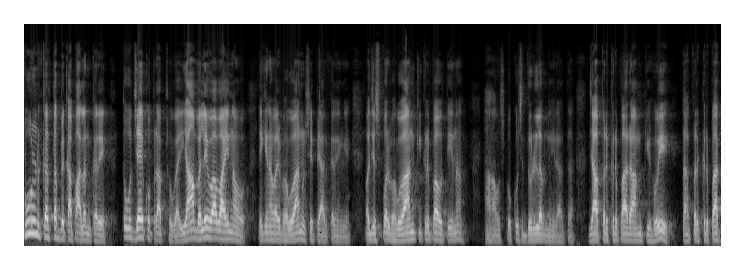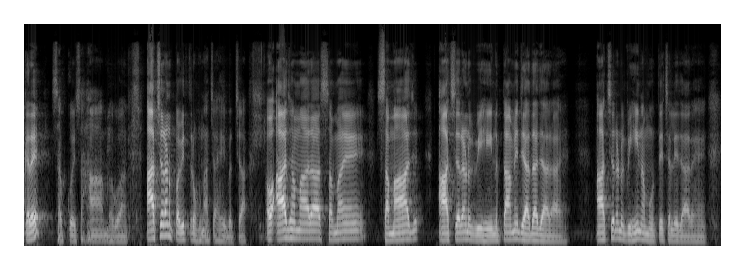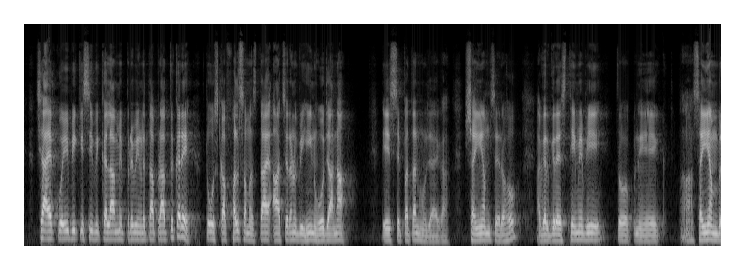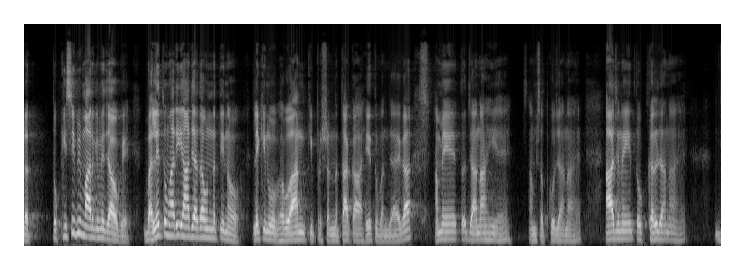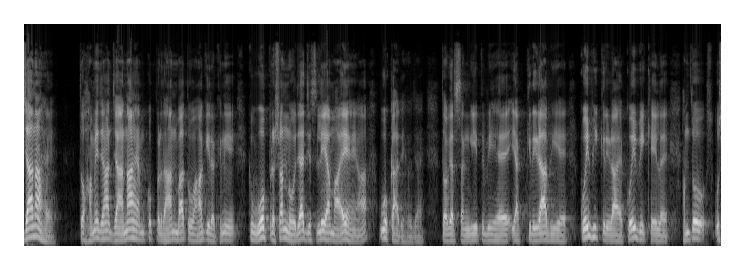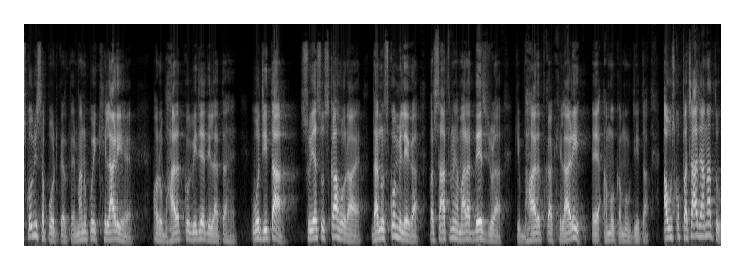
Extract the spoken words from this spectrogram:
पूर्ण कर्तव्य का पालन करे तो वो जय को प्राप्त होगा। यहाँ भले वाह वाही ना हो, लेकिन हमारे भगवान उसे प्यार करेंगे। और जिस पर भगवान की कृपा होती है ना हाँ उसको कुछ दुर्लभ नहीं रहता। जहाँ पर कृपा राम की हुई ता पर कृपा करे सबको ऐसा हाँ भगवान। आचरण पवित्र होना चाहिए बच्चा। और आज हमारा समय समाज आचरण विहीनता में ज़्यादा जा रहा है। आचरण विहीन हम होते चले जा रहे हैं। चाहे कोई भी किसी भी कला में प्रवीणता प्राप्त करे तो उसका फल समझता है आचरण विहीन हो जाना। ये इससे पतन हो जाएगा। संयम से रहो। अगर गृहस्थी में भी तो अपने एक संयम व्रत तो किसी भी मार्ग में जाओगे। भले तुम्हारी यहाँ ज़्यादा उन्नति ना हो, लेकिन वो भगवान की प्रसन्नता का हेतु बन जाएगा। हमें तो जाना ही है। हम सबको जाना है। आज नहीं तो कल जाना है। जाना है। तो हमें जहाँ जाना है, हमको प्रधान बात वहाँ की रखनी है कि वो प्रसन्न हो जाए, जिसलिए हम आए हैं यहाँ, वो कार्य हो जाए। तो अगर संगीत भी है या क्रीड़ा भी है, कोई भी क्रीड़ा है, कोई भी खेल है, हम तो उसको भी सपोर्ट करते हैं। मानो कोई खिलाड़ी है और वो भारत को विजय दिलाता है, वो जीता सुयस उसका हो रहा है, धन उसको मिलेगा, पर साथ में हमारा देश जुड़ा कि भारत का खिलाड़ी अमुक अमुक जीता। अब उसको पचा जाना तू,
